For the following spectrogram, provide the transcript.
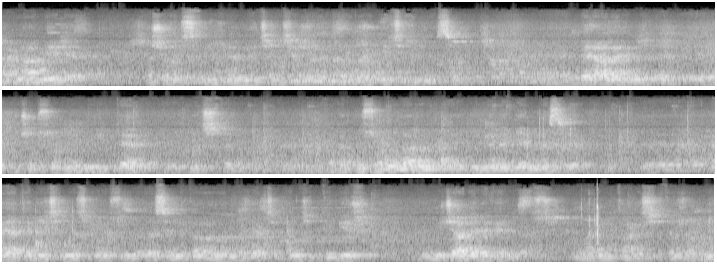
kararname ile aşağı sistemi üzerinde çalışanların kadroya geçirilmesi e, beraberinde de e, birçok sorunu birlikte geçişler. Fakat bu sorunların e, gündeme gelmesi, e, hayata geçirilmesi konusunda da sendikal anlamda gerçekten ciddi bir mücadele veriyoruz. Bunların bir tanesi de zorunlu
